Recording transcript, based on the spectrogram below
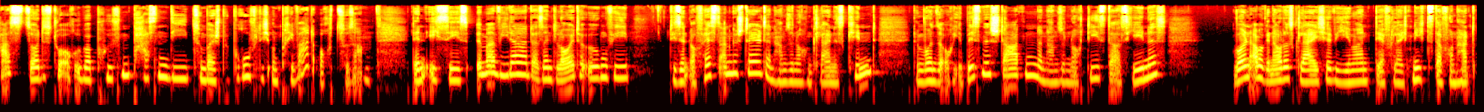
hast, solltest du auch überprüfen, passen die zum Beispiel beruflich und privat auch zusammen. Denn ich sehe es immer wieder, da sind Leute irgendwie, die sind noch festangestellt, dann haben sie noch ein kleines Kind, dann wollen sie auch ihr Business starten, dann haben sie noch dies, das, jenes wollen aber genau das Gleiche wie jemand, der vielleicht nichts davon hat,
